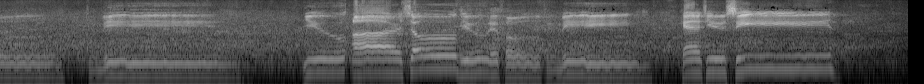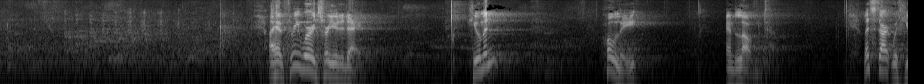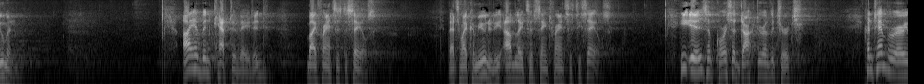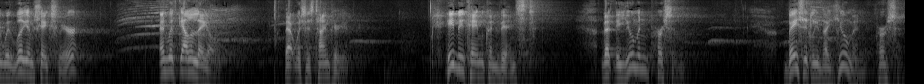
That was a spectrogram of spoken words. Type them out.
to me. You are so beautiful to me. Can't you see? I have three words for you today human, holy, and loved. Let's start with human. I have been captivated by Francis de Sales. That's my community, Oblates of St. Francis de Sales. He is, of course, a doctor of the church, contemporary with William Shakespeare and with Galileo. That was his time period. He became convinced that the human person, basically the human person,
